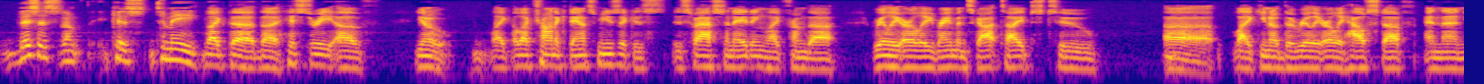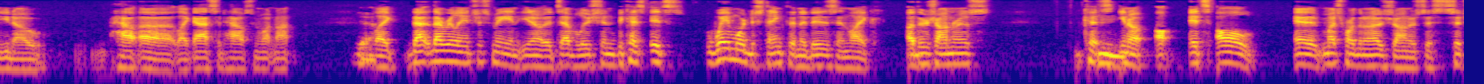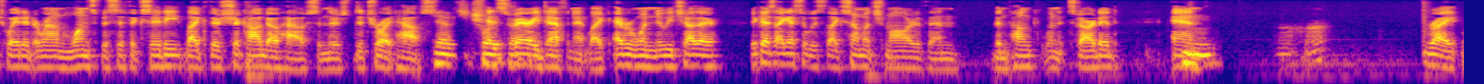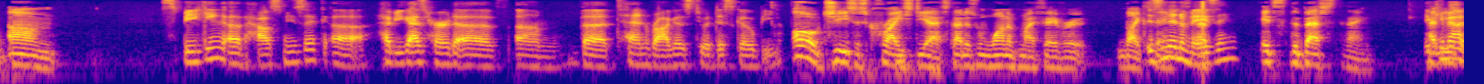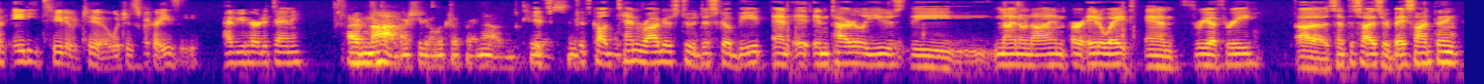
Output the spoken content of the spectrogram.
this is some because to me like the the history of you know like electronic dance music is is fascinating like from the really early Raymond Scott types to uh like you know the really early house stuff and then you know how uh like acid house and whatnot yeah. like that that really interests me and you know its evolution because it's way more distinct than it is in like other genres because Hmm. you know it's all uh, much more than other genres just situated around one specific city like there's chicago house and there's detroit house yeah, it's, Detroit it's stuff. very definite like everyone knew each other because i guess it was like so much smaller than than punk when it started and Mhm. uh-huh. right um Speaking of house music, uh, have you guys heard of um, the 10 ragas to a disco beat? oh jesus christ yes that is one of my favorite like Isn't things. it amazing? it's the best thing It Have came out heard- in 82 too, which is crazy. have you heard it danny I'm not. I'm actually gonna look it up right now. It's it's called Ten Ragas to a Disco Beat, and it entirely used the 909 or 808 and 303 uh, synthesizer bassline thing,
